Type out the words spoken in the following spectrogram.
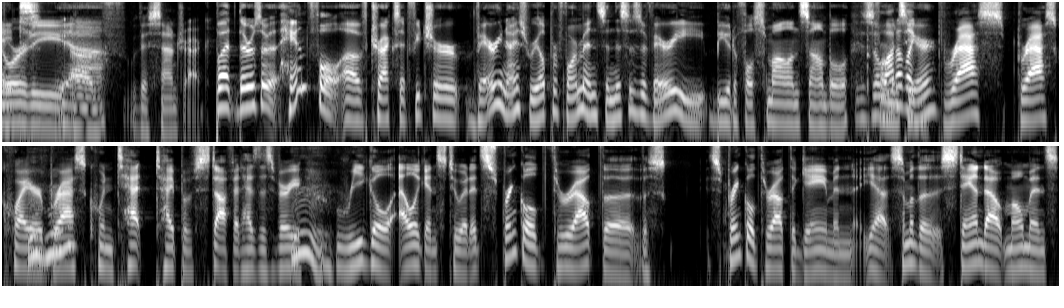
majority yeah. of this soundtrack. But there's a handful of tracks that feature very nice real performance, and this is a very beautiful small ensemble There's a lot of like here. Mm-hmm. brass brass choir, brass quintet type of stuff. It has this very Mm. regal elegance to it. It's sprinkled throughout the the sprinkled throughout the game and yeah, some of the standout moments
